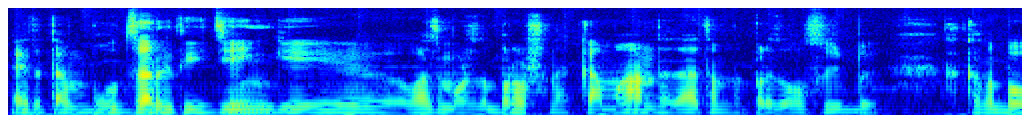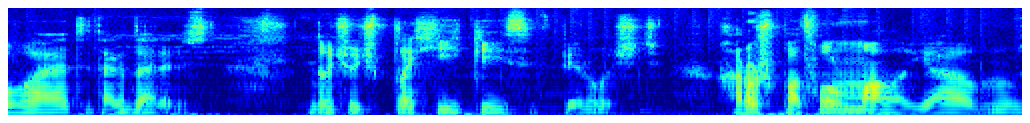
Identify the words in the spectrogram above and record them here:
это там будут зарытые деньги, возможно, брошенная команда, да, там на произвол судьбы, как оно бывает и так далее. То есть это очень-очень плохие кейсы в первую очередь. Хороших платформ мало, я ну,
